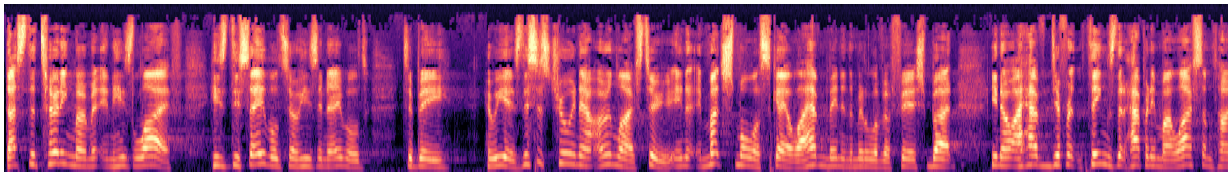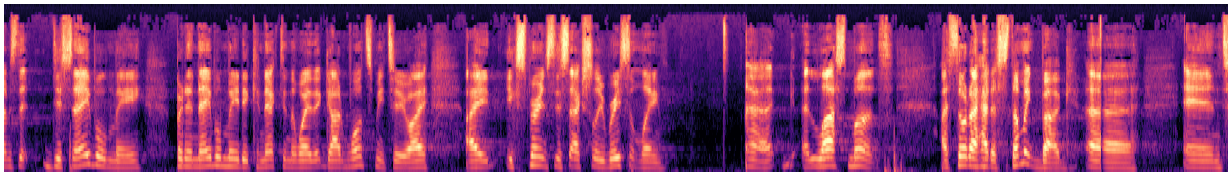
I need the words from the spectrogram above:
That's the turning moment in his life. He's disabled, so he's enabled to be who he is. This is true in our own lives too, in a much smaller scale. I haven't been in the middle of a fish, but you know, I have different things that happen in my life sometimes that disable me, but enable me to connect in the way that God wants me to. I, I experienced this actually recently. Uh, last month, I thought I had a stomach bug, uh, and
